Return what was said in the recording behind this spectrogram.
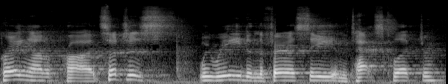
Praying out of pride, such as we read in the Pharisee and the tax collector.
